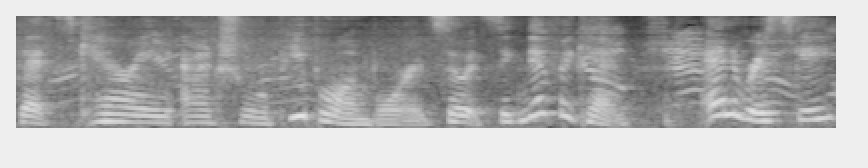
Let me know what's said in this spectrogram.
that's carrying actual people on board. So it's significant and risky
